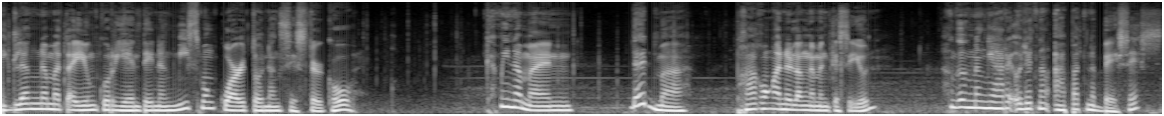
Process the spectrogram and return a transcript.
biglang namatay yung kuryente ng mismong kwarto ng sister ko. Kami naman, dead ma, baka kung ano lang naman kasi yun hanggang nangyari ulit ng apat na beses.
